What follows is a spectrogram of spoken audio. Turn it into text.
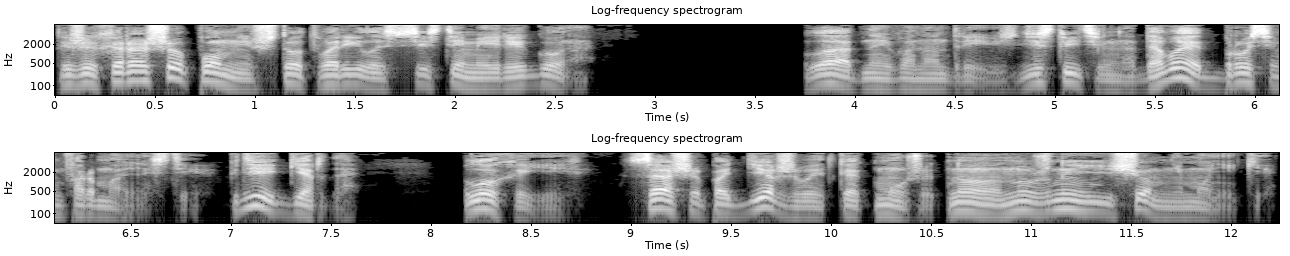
Ты же хорошо помнишь, что творилось в системе Эригона. Ладно, Иван Андреевич, действительно, давай отбросим формальности. Где Герда? Плохо ей. Саша поддерживает как может, но нужны еще мнемоники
